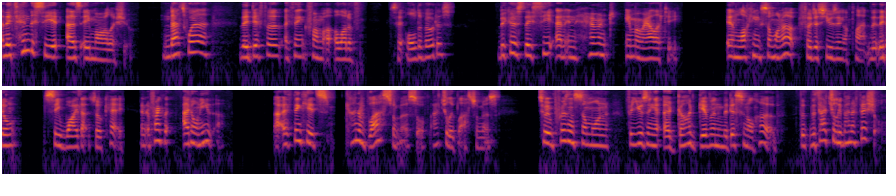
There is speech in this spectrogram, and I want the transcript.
and they tend to see it as a moral issue. And that's where they differ, I think, from a lot of, say, older voters, because they see an inherent immorality in locking someone up for just using a plant. They don't see why that's okay. And frankly, I don't either. I think it's kind of blasphemous, or actually blasphemous, to imprison someone for using a God-given medicinal herb that's actually beneficial.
